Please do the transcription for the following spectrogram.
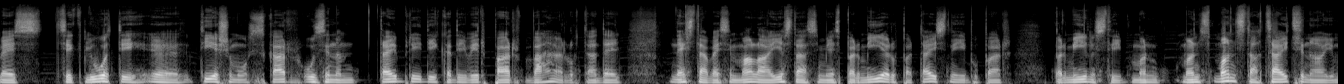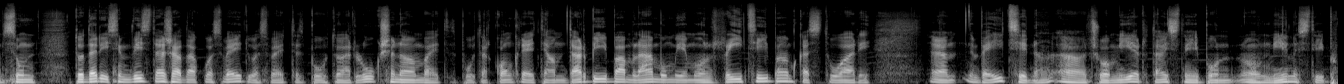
mēs cik ļoti e, tieši mūs skar uzzinam tai brīdī, kad jau ir par vēlu, tādēļ nestāvēsim malā, iestāsimies par mieru, par taisnību, par, par mīlestību. Man, mans, mans tāds aicinājums, un to darīsim visdažādākos veidos, vai tas būtu ar lūkšanām, vai tas būtu ar konkrētām darbībām, lēmumiem un rīcībām, kas to arī veicina uh, šo mieru, taisnību un, un mīlestību.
